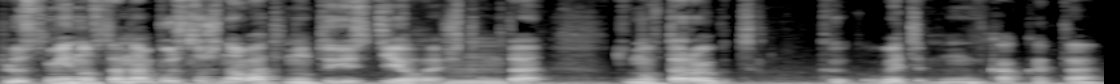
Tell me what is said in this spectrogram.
плюс-минус, она будет сложновата, но ты ее сделаешь, mm-hmm. там, да. То на второй, как это,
